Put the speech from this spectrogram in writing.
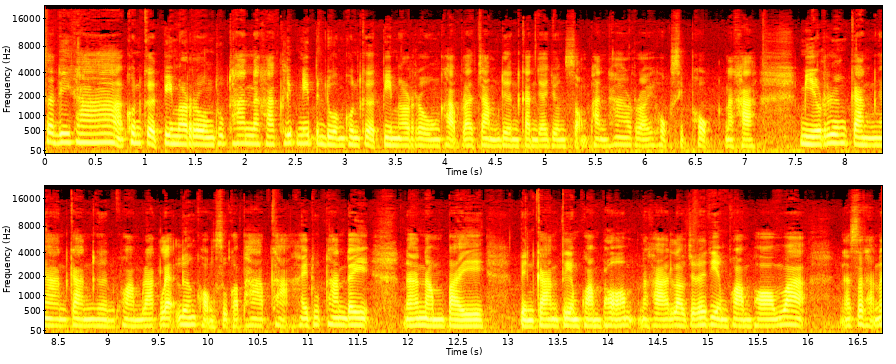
สวัสดีค่ะ คนเกิดปีมะโรงทุกท่านนะคะ คลิปนี้เป็นดวงคนเกิดปีมะโรงค่ะ ประจำเดือนกันยายน 2566 นะคะ มีเรื่องการงานการเงินความรักและเรื่องของสุขภาพค่ะ ให้ทุกท่านได้นะนำไปเป็นการเตรียมความพร้อมนะคะ เราจะได้เตรียมความพร้อมว่านะสถาน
